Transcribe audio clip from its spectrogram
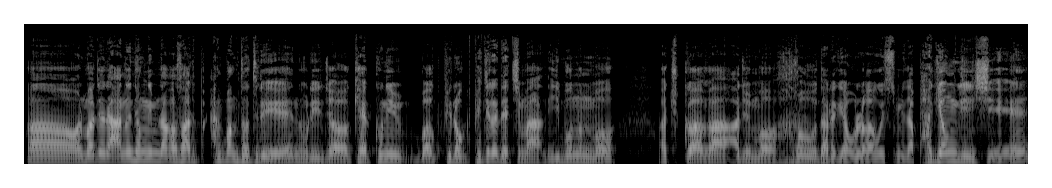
어, 얼마 전에 아는 형님 나가서 아주 빵빵 터트린 우리 저 개콘이 뭐 비록 폐지가 됐지만 이분은 뭐 아, 주가가 아주 뭐 하루 다르게 올라가고 있습니다. 박영진 씨,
